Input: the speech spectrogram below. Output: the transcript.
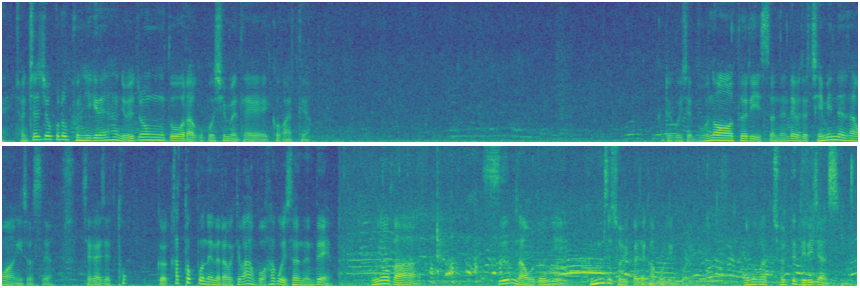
네, 전체적으로 분위기는 한 요 정도라고 보시면 될 것 같아요. 그리고 이제 문어들이 있었는데 여기서 재밌는 상황이 있었어요. 제가 이제 톡, 그 카톡 보내느라고 이렇게 막 뭐 하고 있었는데 문어가 쓱 나오더니 금세 저기까지 가버린 거예요. 문어가 절대 느리지 않습니다.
